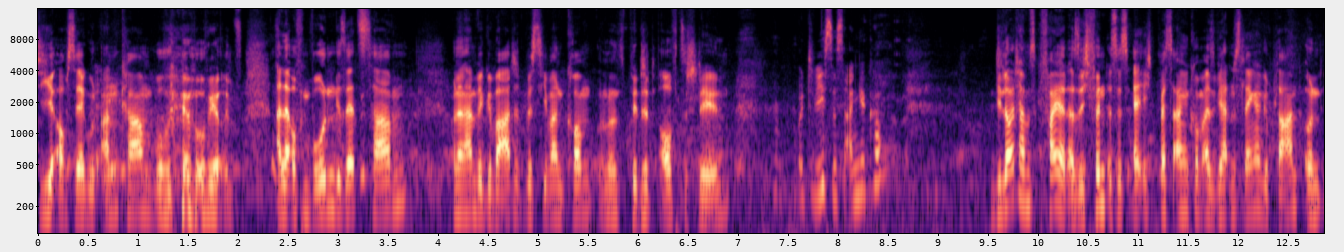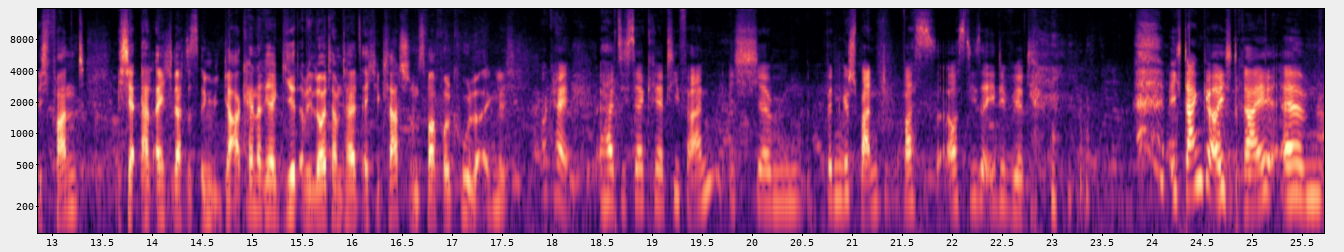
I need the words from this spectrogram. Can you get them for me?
die auch sehr gut ankam, wo, wo wir uns alle auf den Boden gesetzt haben. Und dann haben wir gewartet, bis jemand kommt und uns bittet aufzustehen. Und wie ist es angekommen? Die Leute haben es gefeiert. Also ich finde, es ist echt besser angekommen. Also wir hatten es länger geplant und ich fand, ich hatte eigentlich gedacht, dass irgendwie gar keiner reagiert, aber die Leute haben teils echt geklatscht und es war voll cool eigentlich. Okay, hört sich sehr kreativ an. Ich ähm, bin gespannt, was aus dieser Idee wird. ich danke euch drei. Ähm,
